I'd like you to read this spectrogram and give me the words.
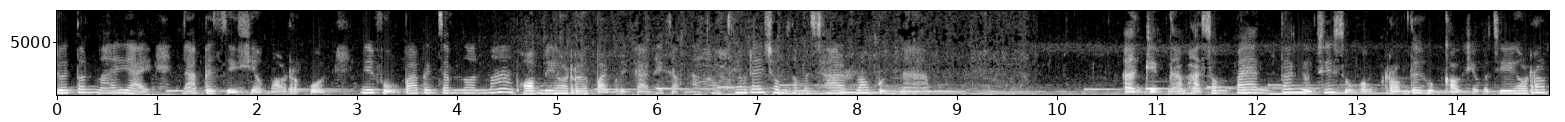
ด้วยต้นไม้ใหญ่ น้ำเป็นสีเขียวมรกตมีฝูงปลาเป็นจำนวนมาก พร้อมมีเรือปล่อยบริการให้กับนักท่องเที่ยวได้ชมธรรมชาติรอบบึงน้ำอ่างเก็บน้ำหาดส้มแป้น ตั้งอยู่ที่สูงองค์พร้อมด้วยหุบเขาเขียวขจีรอบ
